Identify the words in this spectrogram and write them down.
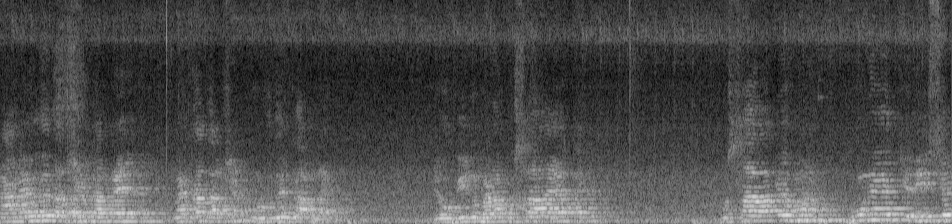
ਨਾ ਮੈਂ ਉਹਦੇ ਦਰਸ਼ਨ ਕਰਨੇ ਮੈਂ ਤਾਂ ਦਰਸ਼ਨ ਗੁਰੂ ਦੇ ਕਰ ਲੈ ਜੋਗੀ ਨੂੰ ਬੜਾ ਗੁੱਸਾ ਆਇਆ ਗੁੱਸਾ ਆ ਕੇ ਹੁਣ ਉਹਨੇ ਚਰੀਸੇ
